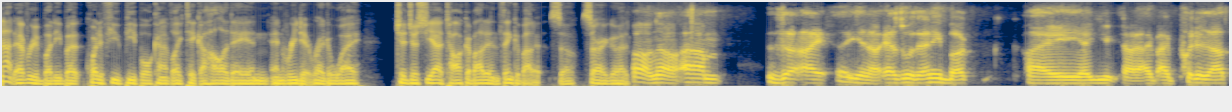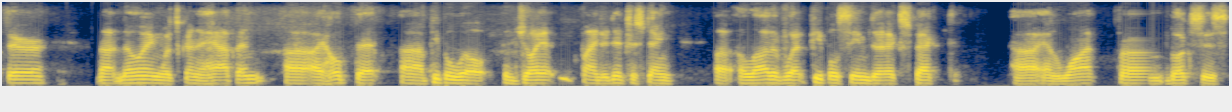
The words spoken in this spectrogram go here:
not everybody, but quite a few people kind of like take a holiday and, and read it right away to just yeah talk about it and think about it. So sorry, go ahead. Oh no, um, the I you know as with any book, I uh, you, I, I put it out there, not knowing what's going to happen. Uh, I hope that uh, people will enjoy it, find it interesting. Uh, a lot of what people seem to expect uh, and want from books is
